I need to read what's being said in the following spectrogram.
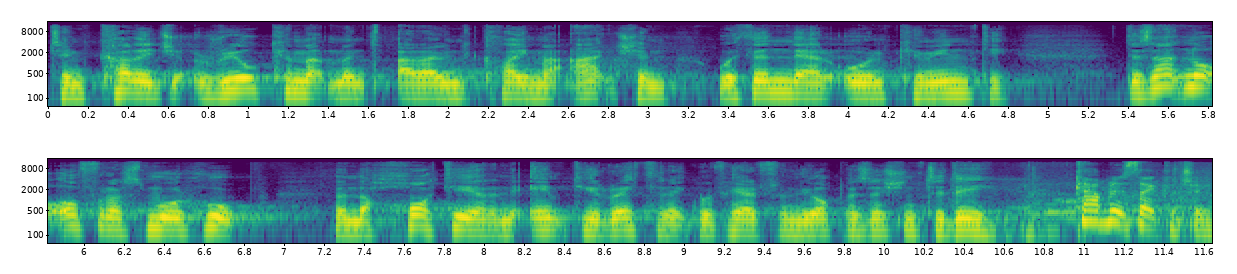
to encourage real commitment around climate action within their own community. Does that not offer us more hope than the hot air and empty rhetoric we've heard from the opposition today? Cabinet Secretary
